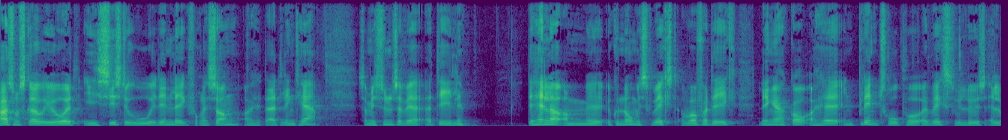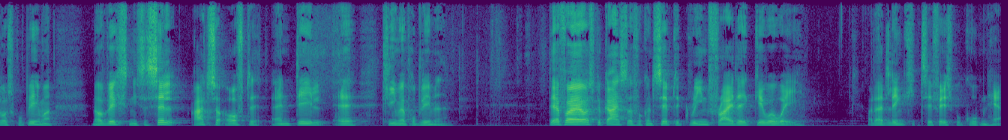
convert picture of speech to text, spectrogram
Rasmus skrev i øvrigt i sidste uge et indlæg for Raison, og der er et link her, som jeg synes er værd at dele. Det handler om øh, økonomisk vækst, og hvorfor det ikke længere går at have en blind tro på, at vækst vil løse alle vores problemer, når væksten i sig selv ret så ofte er en del af klimaproblemet. Derfor er jeg også begejstret for konceptet Green Friday Giveaway. Og der er et link til Facebook-gruppen her,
